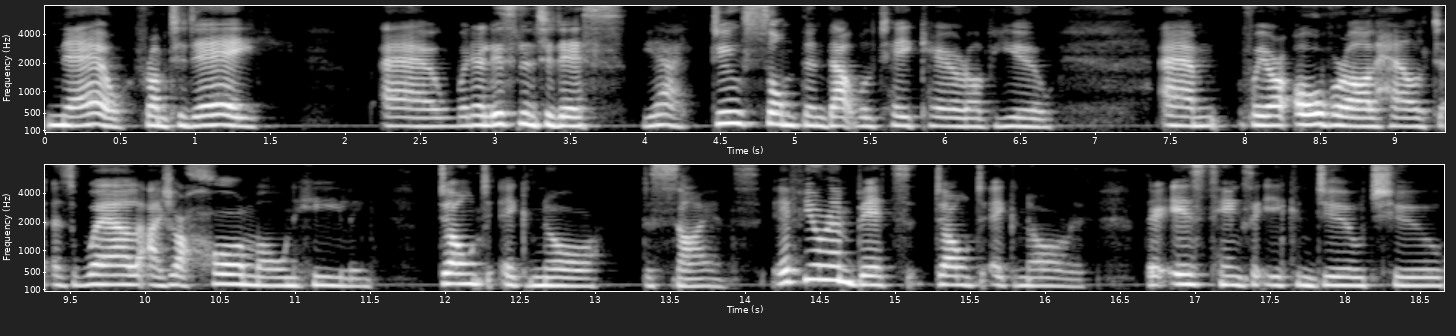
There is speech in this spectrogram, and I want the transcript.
now from today. Uh, when you're listening to this, yeah, do something that will take care of you, um, for your overall health as well as your hormone healing. Don't ignore the science. If you're in bits, don't ignore it. There is things that you can do to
